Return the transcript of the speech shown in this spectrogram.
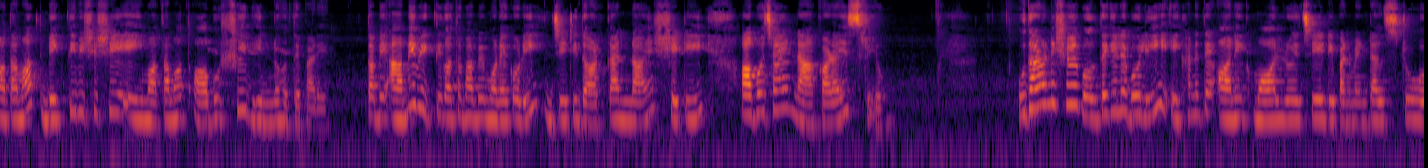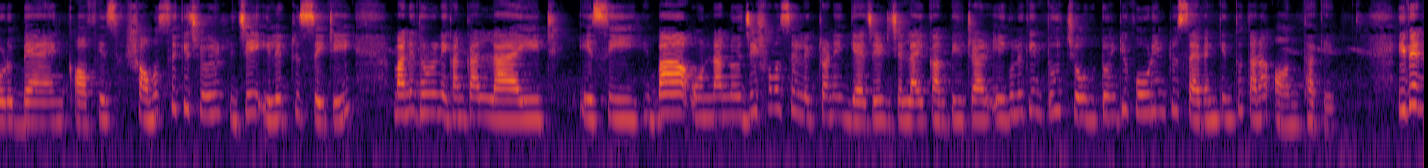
মতামত, ব্যক্তি বিশেষে এই মতামত অবশ্যই ভিন্ন হতে পারে। তবে আমি ব্যক্তিগতভাবে মনে করি, যেটি দরকার নয়, সেটি অপচয় না করাই শ্রেয়। উদাহরণ হিসেবে বলতে গেলে বলি, এখানেতে অনেক মল রয়েছে ডিপার্টমেন্টাল স্টোর ব্যাংক অফিস সমস্ত কিছুর যে ইলেকট্রিসিটি মানে ধরুন এখানকার লাইট এসি বা অন্যান্য যে সমস্ত ইলেকট্রনিক গ্যাজেট যে লাইক কম্পিউটার এগুলো কিন্তু টোয়েন্টি ফোর ইন্টু সেভেন কিন্তু তারা অন থাকে। ইভেন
